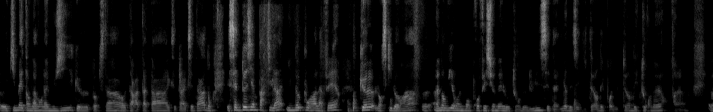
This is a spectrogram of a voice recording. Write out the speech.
euh, qui mettent en avant la musique, euh, Popstar, Taratata, etc., etc. Donc, et cette deuxième partie-là, il ne pourra la faire que lorsqu'il aura un environnement professionnel autour de lui, c'est-à-dire des éditeurs, des producteurs, des tourneurs, enfin,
